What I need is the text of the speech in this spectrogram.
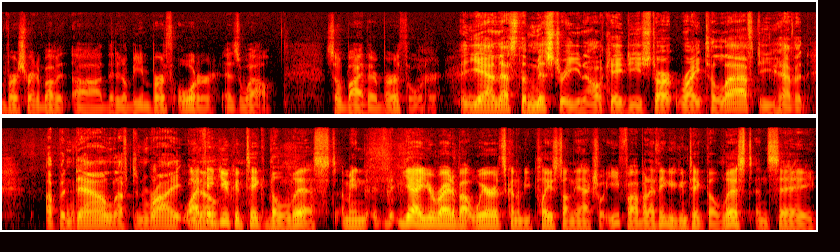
verse right above it uh, that it'll be in birth order as well so by their birth order. Yeah, and that's the mystery. You know, okay, do you start right to left? Do you have it up and down, left and right? Well, I know? think you could take the list. I mean, yeah, you're right about where it's going to be placed on the actual ephod, but I think you can take the list and say,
